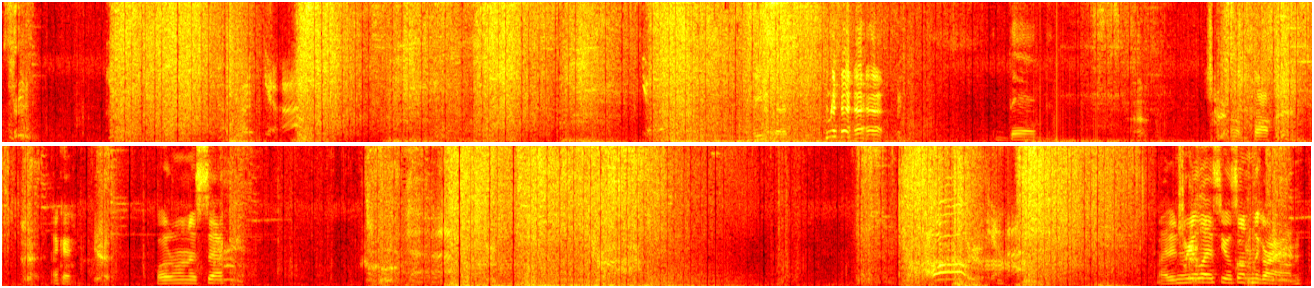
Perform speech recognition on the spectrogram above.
Said. Dead. Oh fuck. Okay. Hold on a sec. I didn't realize he was on the ground.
